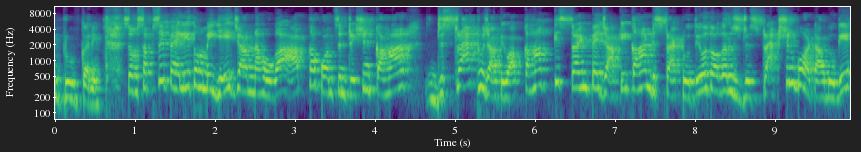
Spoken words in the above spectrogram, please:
इम्प्रूव करें सो so, सबसे पहले तो हमें ये जानना होगा आपका कॉन्सेंट्रेशन कहाँ डिस्ट्रैक्ट हो जाते हो? आप कहाँ किस टाइम पे जाके कहाँ डिस्ट्रैक्ट होते हो? तो अगर उस डिस्ट्रैक्शन को हटा दोगे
